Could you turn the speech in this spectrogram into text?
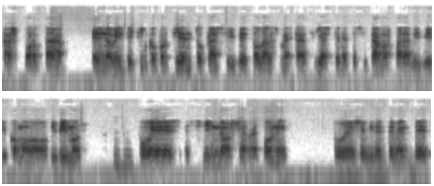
transporta el 95% casi de todas las mercancías que necesitamos para vivir como vivimos, pues si no se repone, pues evidentemente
